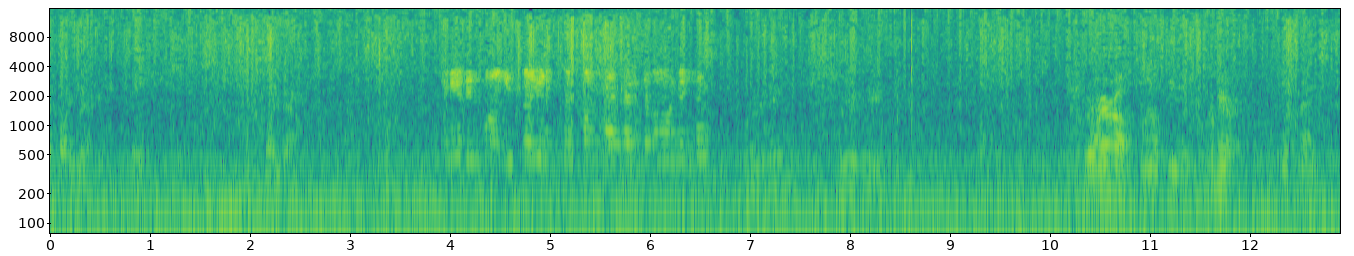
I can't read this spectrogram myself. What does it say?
ID. ID. Any additional Eastern units for contact at 711 mission? Guerrero, come here. What's next?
